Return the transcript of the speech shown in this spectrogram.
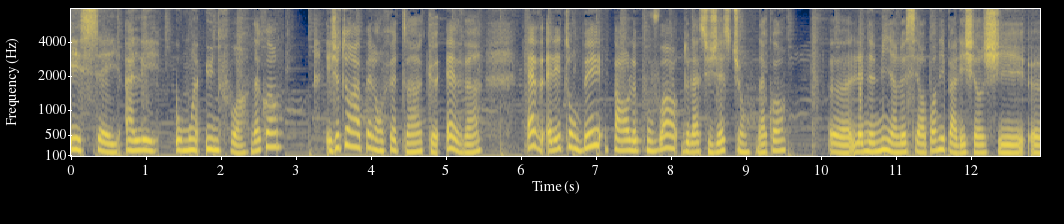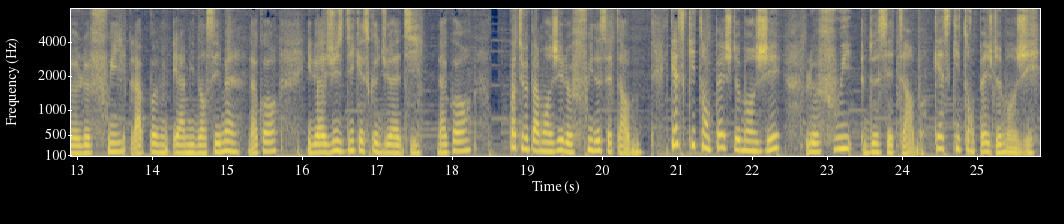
essaye, allez, au moins une fois, d'accord? Et je te rappelle en fait hein, que Eve, hein, Ève, elle est tombée par le pouvoir de la suggestion, d'accord? Euh, L'ennemi, hein, le serpent, n'est pas allé chercher euh, le fruit, la pomme et a mis dans ses mains, d'accord? Il lui a juste dit qu'est-ce que Dieu a dit, d'accord? Pourquoi tu ne peux pas manger le fruit de cet arbre? Qu'est-ce qui t'empêche de manger le fruit de cet arbre? Qu'est-ce qui t'empêche de manger?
